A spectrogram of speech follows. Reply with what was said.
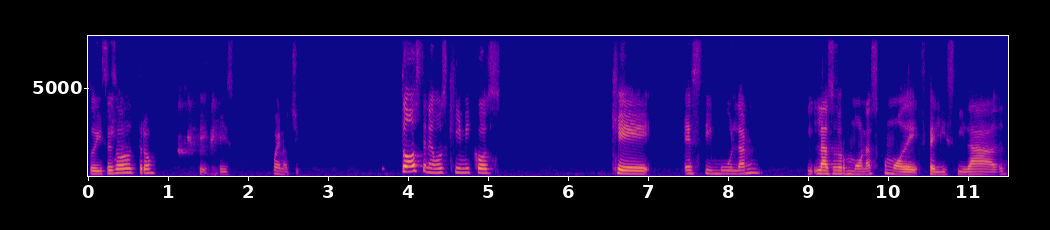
tú dices otro. Bueno, chicos, todos tenemos químicos que estimulan las hormonas como de felicidad.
